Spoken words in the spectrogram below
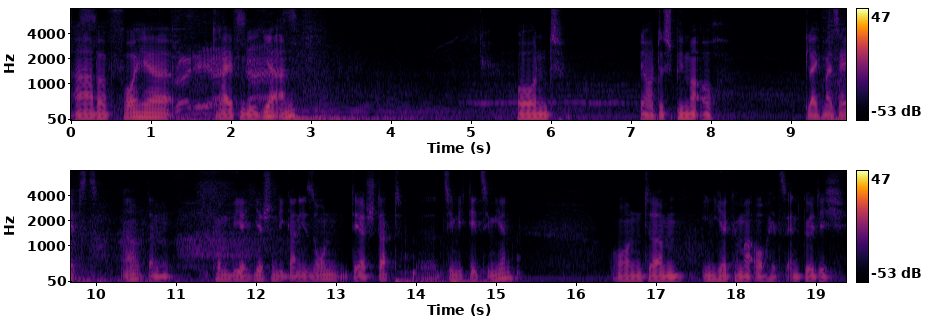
Aber vorher greifen wir hier an. Und ja, das spielen wir auch gleich mal selbst. Ja, dann können wir hier schon die Garnison der Stadt äh, ziemlich dezimieren. Und ähm, ihn hier können wir auch jetzt endgültig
